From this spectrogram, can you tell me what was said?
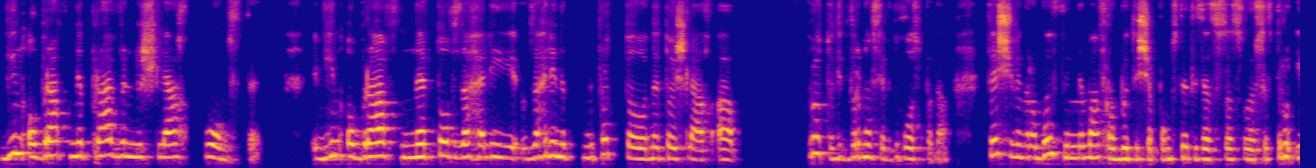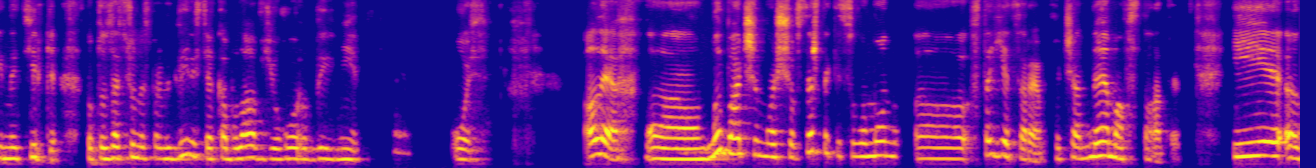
Він обрав неправильний шлях помсти. Він обрав не то взагалі, взагалі не, не просто не той шлях, а просто відвернувся від Господа. Те, що він робив, він не мав робити, щоб помститися за свою сестру, і не тільки, тобто за цю несправедливість, яка була в його родині. Ось. Але е, ми бачимо, що все ж таки Соломон е, стає царем, хоча не мав стати. І е,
